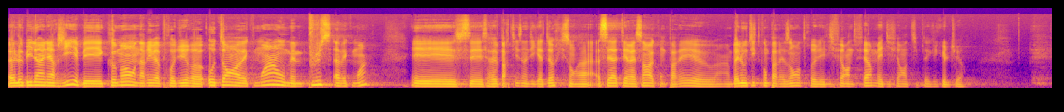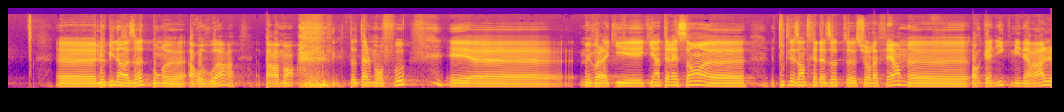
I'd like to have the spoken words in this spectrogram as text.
le bilan énergie, eh comment on arrive à produire autant avec moins ou même plus avec moins? Et ça fait partie des indicateurs qui sont assez intéressants à comparer, un bel outil de comparaison entre les différentes fermes et différents types d'agriculture. Euh, le bilan azote, bon, euh, à revoir, apparemment, totalement faux. Et, euh, mais voilà, qui est, intéressant. toutes les entrées d'azote sur la ferme, organiques, minérales,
